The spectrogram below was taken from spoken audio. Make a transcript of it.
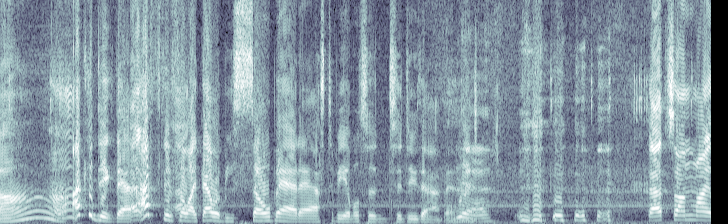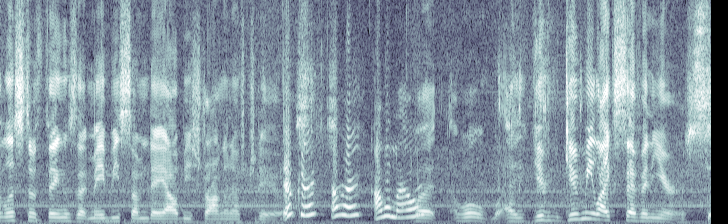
Ah, I could dig that. I feel, feel like that would be so badass to be able to, to do that, man. Yeah. That's on my list of things that maybe someday I'll be strong enough to do. Okay, all right. I'll allow it. But well, I give give me like seven years.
